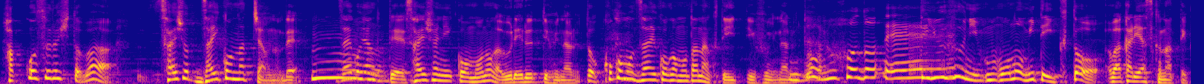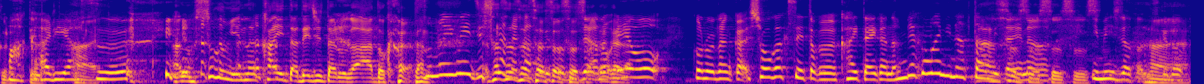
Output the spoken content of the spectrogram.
発行する人は最初在庫になっちゃうので在庫じゃなくて最初にこう物が売れるっていうふうになるとここも在庫が持たなくていいっていうふうになるとなるほどね。っていうふうにものを見ていくと分かりやすくなってくるっていう。分かりやすい、はい、あのすぐみんな書いたデジタルがとか そのイメージしかなかったです。じゃあの絵をこのなんか小学生とかが描いた絵が何百万になったみたいなイメージだったんですけど、はい、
